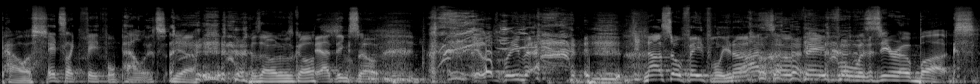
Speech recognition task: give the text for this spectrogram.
palace. It's like faithful pallets. yeah, is that what it was called? Yeah, I think so. it was pretty bad. Not so faithful, you know. Not so faithful with zero bucks.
